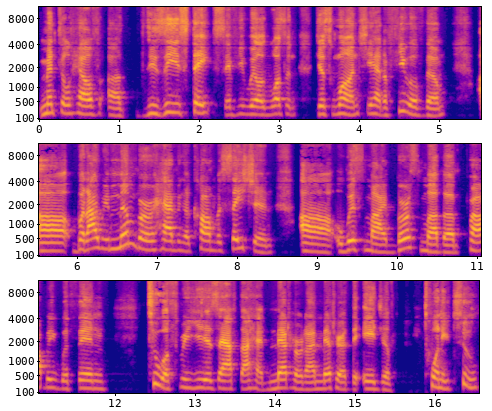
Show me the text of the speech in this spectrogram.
mental health uh, disease states, if you will. It wasn't just one, she had a few of them. Uh, but I remember having a conversation uh, with my birth mother, probably within two or three years after I had met her, and I met her at the age of 22.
